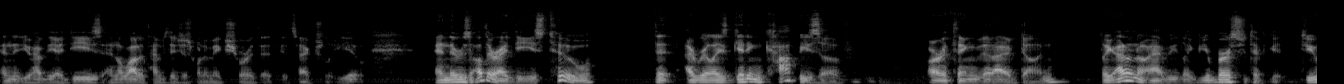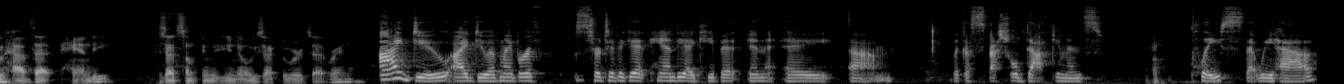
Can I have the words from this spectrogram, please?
and that you have the IDs. And a lot of times they just want to make sure that it's actually you. And there's other IDs too that I realize getting copies of are a thing that I've done. Like, I don't know, Abby, like your birth certificate, do you have that handy? Is that something that you know exactly where it's at right now? I do. I do have my birth certificate handy. I keep it in a um, like a special documents place that we have.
